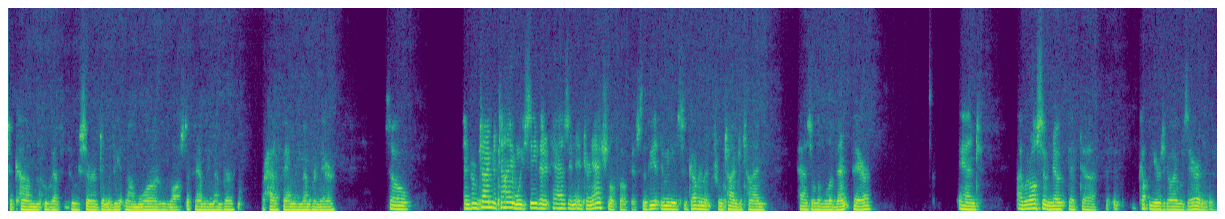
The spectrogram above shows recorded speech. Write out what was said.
to come who have who served in the Vietnam War, who lost a family member or had a family member there. So, and from time to time, we see that it has an international focus. The Vietnamese government, from time to time, has a little event there. And I would also note that uh, a couple years ago, I was there and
